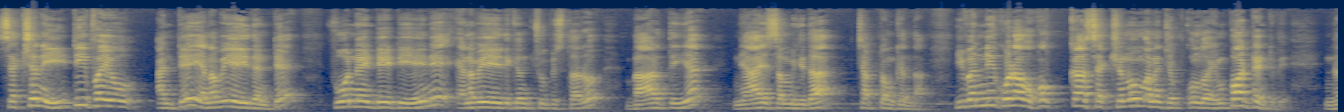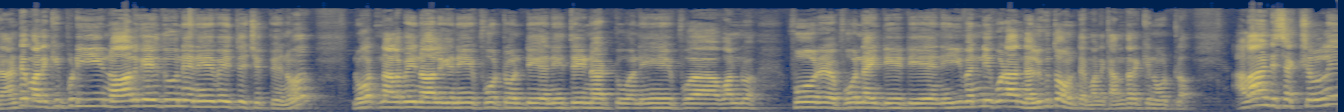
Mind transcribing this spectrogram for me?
Section eighty five అంటే ఎనభై ఐదు అంటే ఫోర్ నైంటీ ఎయిటీ ఏనే ఎనభై ఐదు కింద చూపిస్తారు. భారతీయ న్యాయ సంహిత చట్టం కింద. ఇవన్నీ కూడా ఒక్కొక్క సెక్షను మనం చెప్పుకుందాం. ఇంపార్టెంట్వి. అంటే మనకి ఇప్పుడు ఈ నాలుగైదు నేను ఏవైతే చెప్పానో నూట నలభై నాలుగు అని ఫోర్ ట్వంటీ అని త్రీ నాట్ టూ అని one four four ninety eighty అని ఇవన్నీ కూడా నలుగుతూ ఉంటాయి మనకి అందరికీ నోట్లో. అలాంటి సెక్షన్ని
